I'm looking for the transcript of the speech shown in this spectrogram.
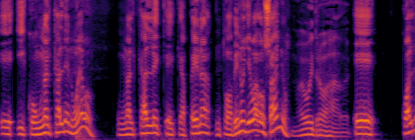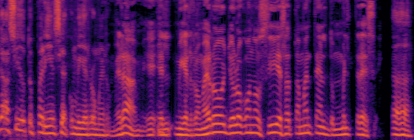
eh, y con un alcalde nuevo, un alcalde que, que apenas, todavía no lleva dos años. Nuevo y trabajador. Eh, ¿Cuál ha sido tu experiencia con Miguel Romero? Mira, el, Miguel Romero yo lo conocí exactamente en el 2013, Ajá,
